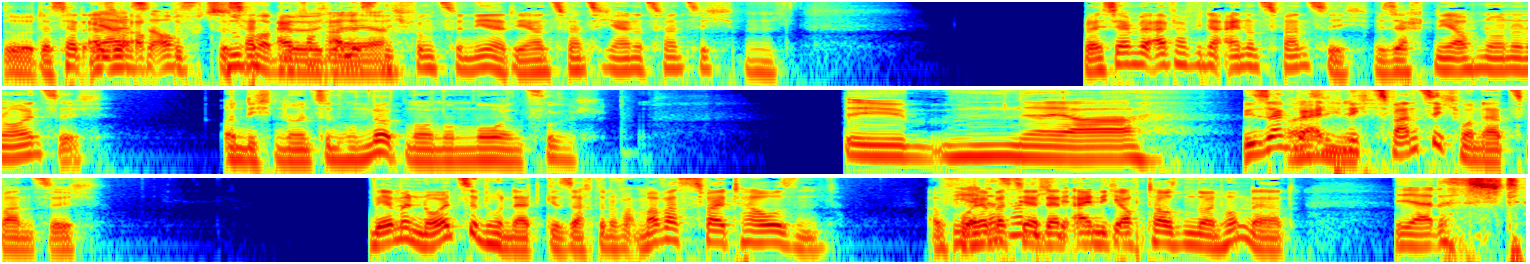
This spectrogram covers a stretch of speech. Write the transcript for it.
So, das hat Ja, also ist auch das, das super hat einfach blöd, alles ja, ja. nicht funktioniert. Ja, und 2021, hm. Vielleicht sagen wir einfach wieder 21. Wir sagten ja auch 99. Und nicht 1999. Äh, naja, Wie sagen wir eigentlich nicht 2020? Wir haben ja 1900 gesagt und auf einmal war es 2000. Aber vorher das war es ja dann eigentlich auch 1900. ja, das stimmt.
